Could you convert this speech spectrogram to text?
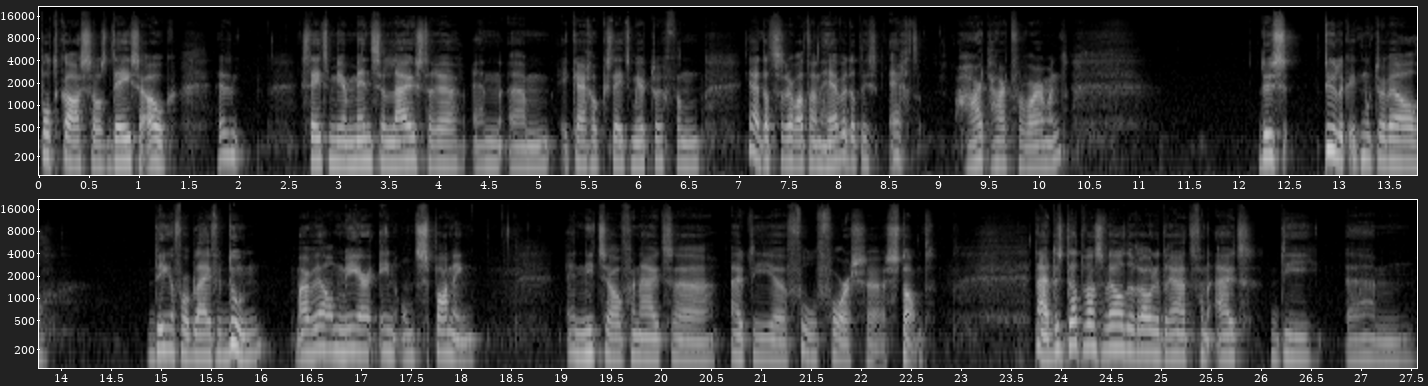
podcasts zoals deze ook. Hè, steeds meer mensen luisteren. En um, ik krijg ook steeds meer terug van ja, dat ze er wat aan hebben. Dat is echt hard, hard verwarmend. Dus tuurlijk, ik moet er wel dingen voor blijven doen. Maar wel meer in ontspanning. En niet zo vanuit uh, uit die uh, full force stand. Nou, dus dat was wel de rode draad vanuit die um,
